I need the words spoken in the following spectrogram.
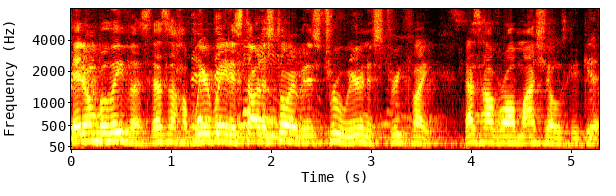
They don't believe us. That's a weird way to start a story, but it's true. We were in a street fight. That's how raw my shows could get.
